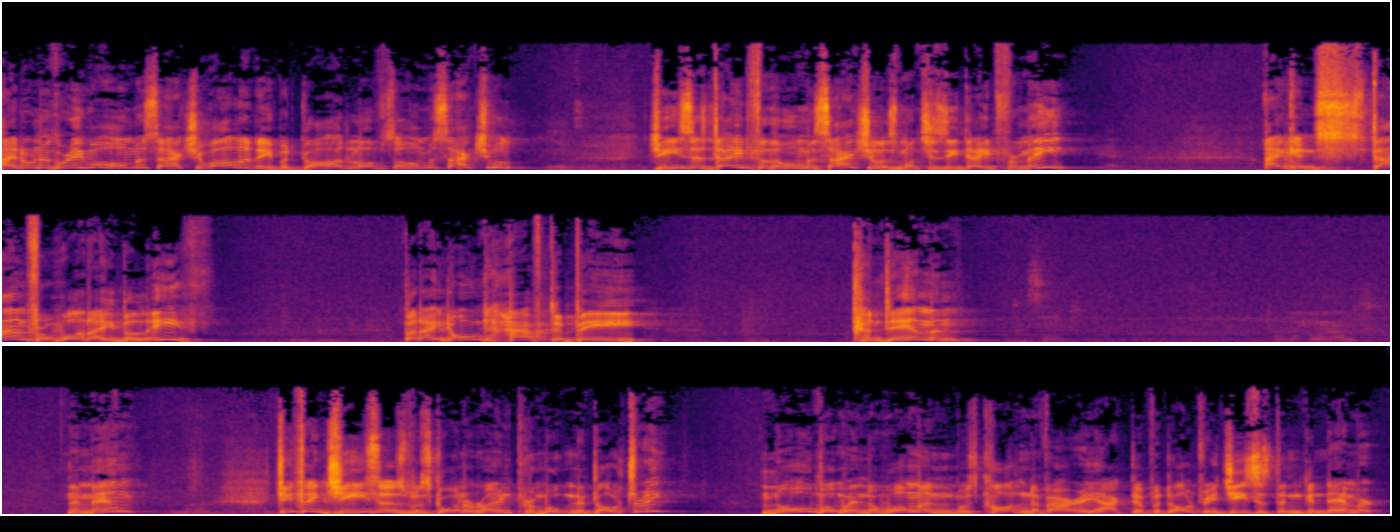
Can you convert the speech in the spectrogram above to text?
I don't agree with homosexuality, but God loves the homosexual. Jesus died for the homosexual as much as he died for me. I can stand for what I believe, but I don't have to be condemning. Amen? Do you think Jesus was going around promoting adultery? No, but when the woman was caught in the very act of adultery, Jesus didn't condemn her.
